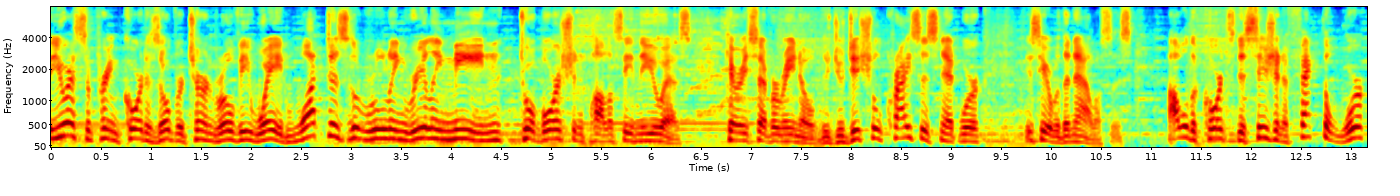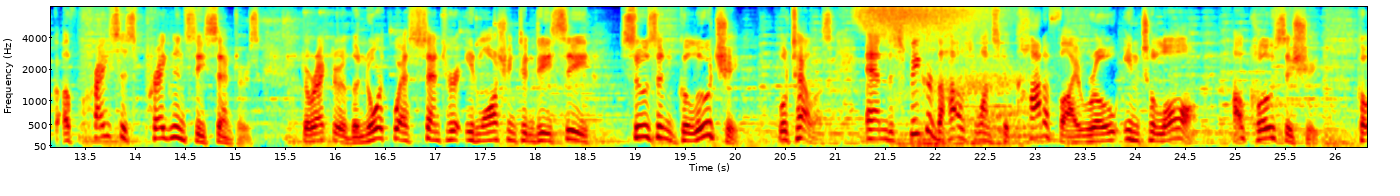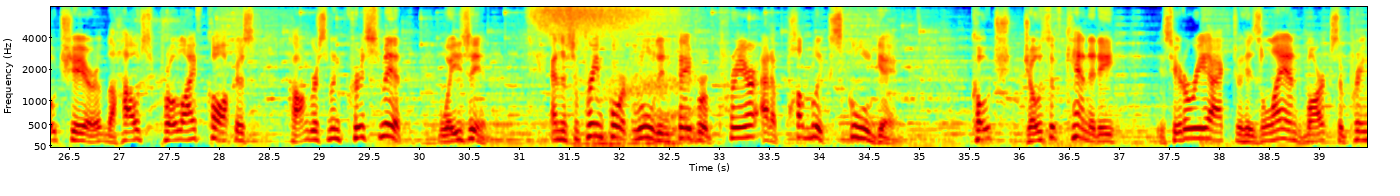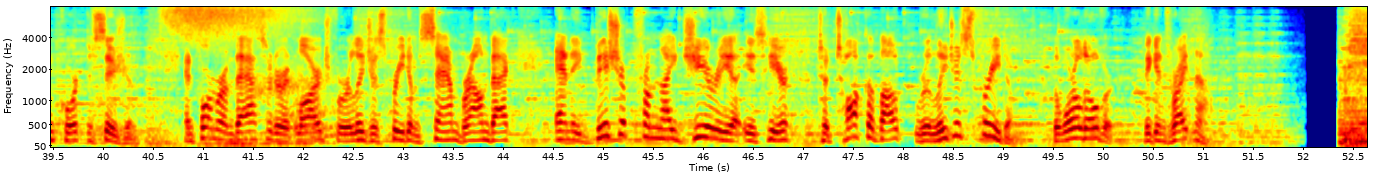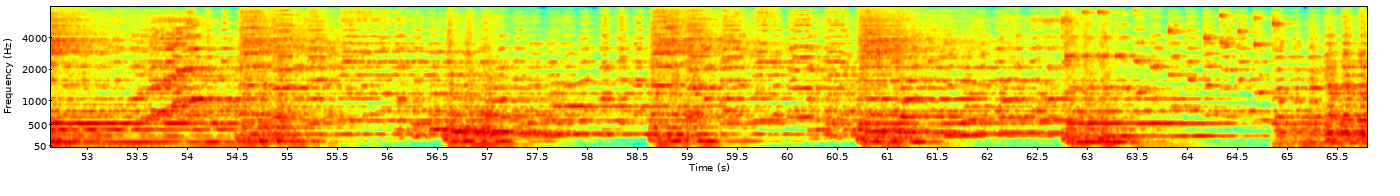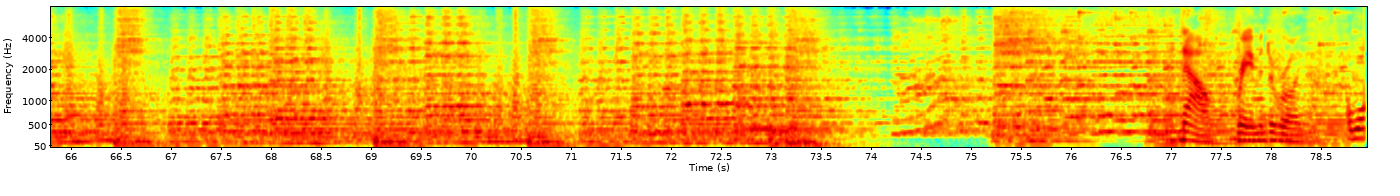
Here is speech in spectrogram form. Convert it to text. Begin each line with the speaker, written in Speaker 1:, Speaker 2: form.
Speaker 1: The U.S. Supreme Court has overturned Roe v. Wade. What does the ruling really mean to abortion policy in the U.S.? Carrie Severino, the Judicial Crisis Network, is here with analysis. How will the court's decision affect the work of crisis pregnancy centers? Director of the Northwest Center in Washington, D.C., Susan Gallucci, will tell us. And the Speaker of the House wants to codify Roe into law. How close is she? Co chair of the House Pro Life Caucus, Congressman Chris Smith, weighs in. And the Supreme Court ruled in favor of prayer at a public school game. Coach Joseph Kennedy is here to react to his landmark Supreme Court decision. And former ambassador at large for religious freedom Sam Brownback and a bishop from Nigeria is here to talk about religious freedom the world over. Begins right now.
